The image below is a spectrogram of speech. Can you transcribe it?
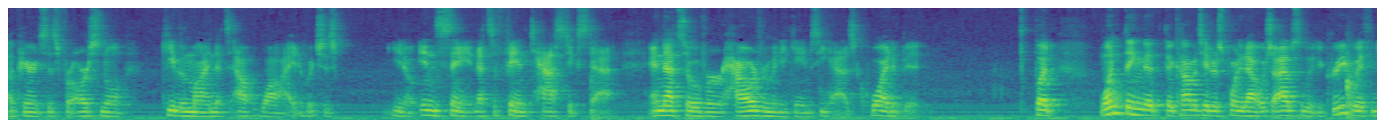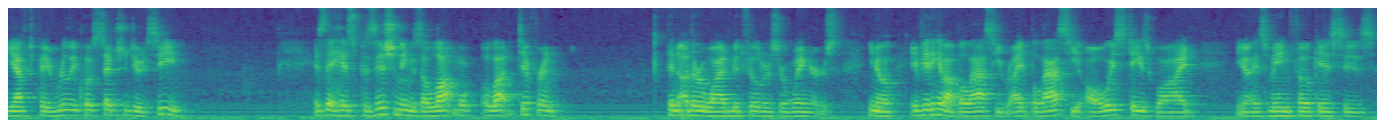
appearances for Arsenal. Keep in mind that's out wide, which is, you know, insane. That's a fantastic stat, and that's over however many games he has, quite a bit. But one thing that the commentators pointed out, which I absolutely agreed with, and you have to pay really close attention to to see, is that his positioning is a lot more, a lot different than other wide midfielders or wingers. You know, if you think about Bolasie, right? Bolasie always stays wide. You know, his main focus is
